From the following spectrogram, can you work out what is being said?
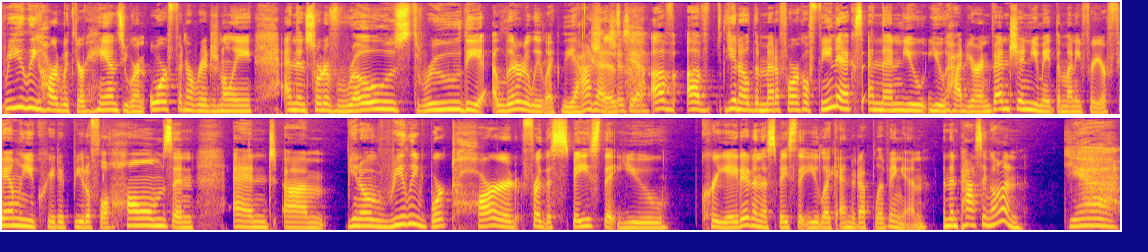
really hard with your hands. You were an orphan originally, and then sort of rose through the literally like the ashes, ashes, yeah. of of you know the metaphorical phoenix. And then you you had your invention. You made the money for your family. You created beautiful homes and and um, you know really worked hard for the space that you created and the space that you like ended up living in and then passing on Yeah.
